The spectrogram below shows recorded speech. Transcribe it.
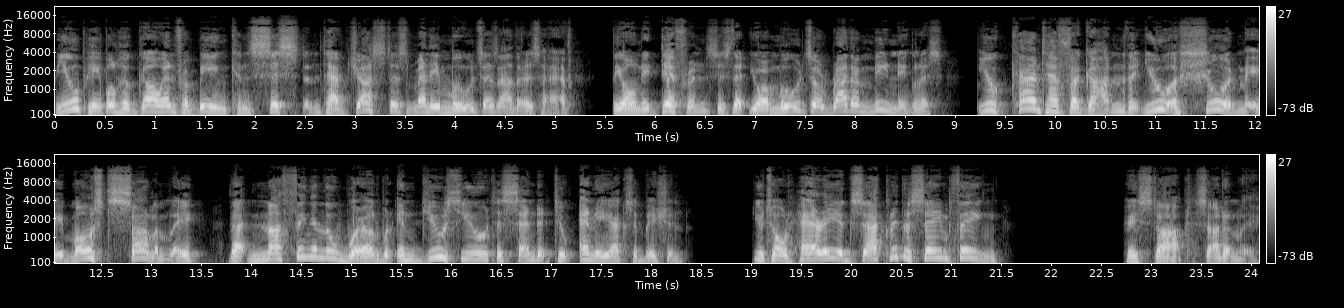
You people who go in for being consistent have just as many moods as others have. The only difference is that your moods are rather meaningless. You can't have forgotten that you assured me most solemnly that nothing in the world would induce you to send it to any exhibition. You told Harry exactly the same thing. He stopped suddenly,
